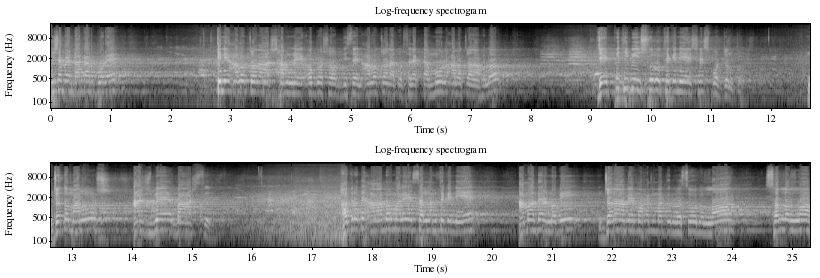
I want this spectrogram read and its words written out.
হিসেবে ডাকার পরে তিনি আলোচনা সামনে অগ্রসর দিচ্ছেন, আলোচনা করছেন। একটা মূল আলোচনা হলো যে পৃথিবী শুরু থেকে নিয়ে শেষ পর্যন্ত যত মানুষ আসবে বা আসছে হজরতে আদম আলী সাল্লাম থেকে নিয়ে আমাদের নবী জনাবে মোহাম্মদুর রসুল্লাহ সাল্লাহ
